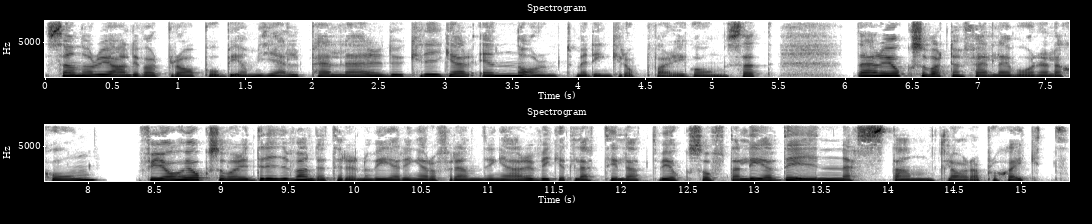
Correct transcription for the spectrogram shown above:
Sen har du ju aldrig varit bra på att be om hjälp heller. Du krigar enormt med din kropp varje gång så att det här har ju också varit en fälla i vår relation. För jag har ju också varit drivande till renoveringar och förändringar vilket lett till att vi också ofta levde i nästan klara projekt.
